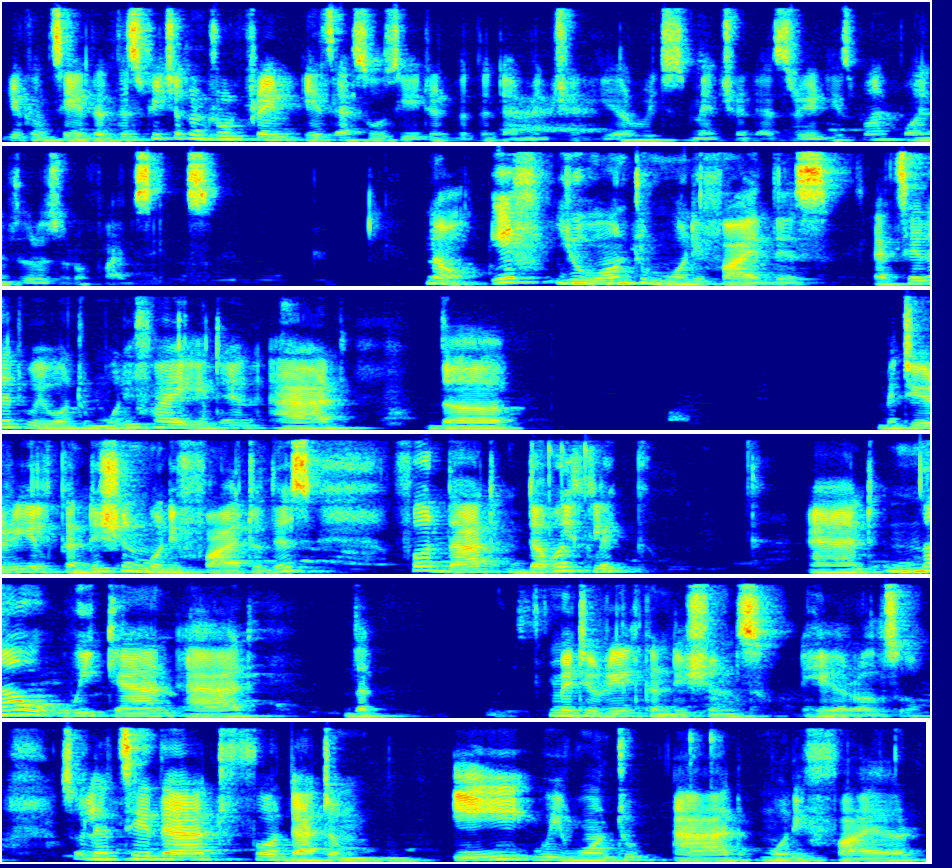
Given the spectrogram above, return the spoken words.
you can say that this feature control frame is associated with the dimension here which is mentioned as radius 1.0056. Now if you want to modify this, let's say that we want to modify it and add the material condition modifier to this. For that double click and now we can add the material conditions here also. So let's say that for datum a we want to add modifier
